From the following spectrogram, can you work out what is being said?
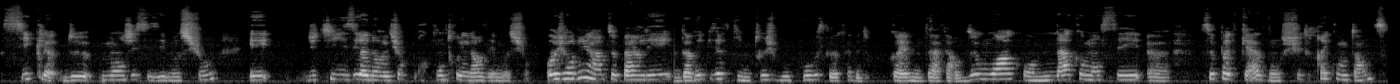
cycle de manger ses émotions et d'utiliser la nourriture pour contrôler leurs émotions. Aujourd'hui, on va te parler d'un épisode qui me touche beaucoup parce que ça fait quand même va deux mois qu'on a commencé euh, ce podcast, donc je suis très contente.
